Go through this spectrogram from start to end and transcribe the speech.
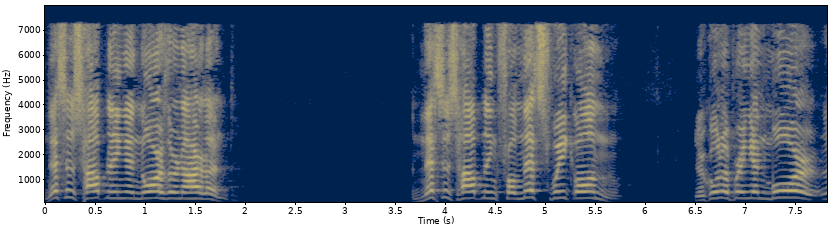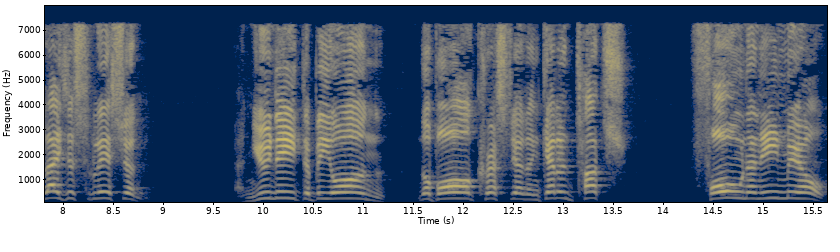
This is happening in Northern Ireland. And this is happening from this week on. You're going to bring in more legislation. And you need to be on the ball, Christian, and get in touch. Phone and email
